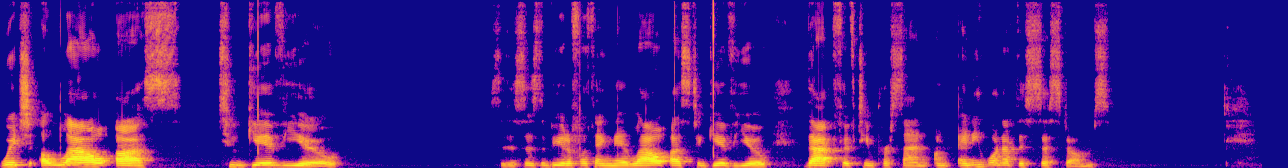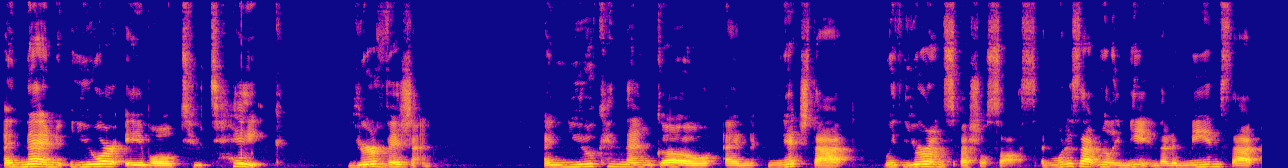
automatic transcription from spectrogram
which allow us to give you. So, this is the beautiful thing. They allow us to give you that 15% on any one of the systems. And then you are able to take your vision and you can then go and niche that with your own special sauce. And what does that really mean? That it means that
